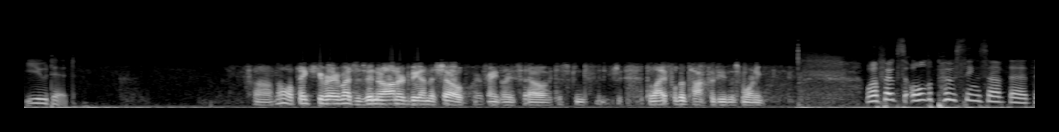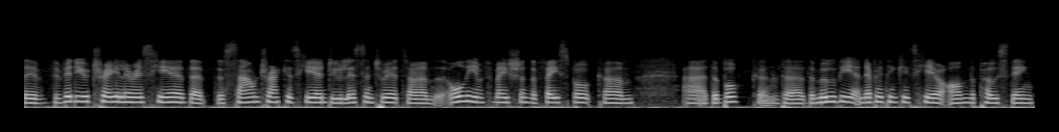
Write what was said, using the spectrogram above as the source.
You did. No, well, thank you very much. It's been an honor to be on the show, frankly. So, it's been delightful to talk with you this morning. Well, folks, all the postings of the, the, the video trailer is here. The the soundtrack is here. Do listen to it. Um, all the information, the Facebook, um, uh, the book, and uh, the movie, and everything is here on the posting.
